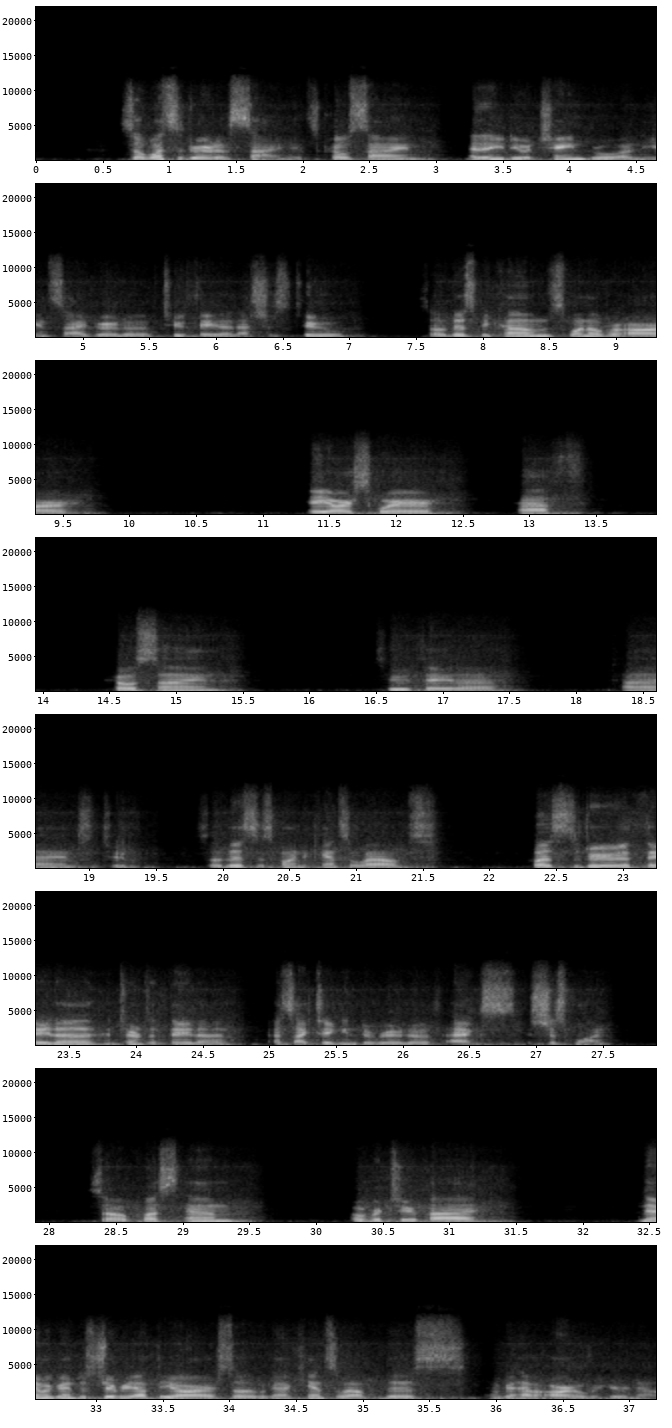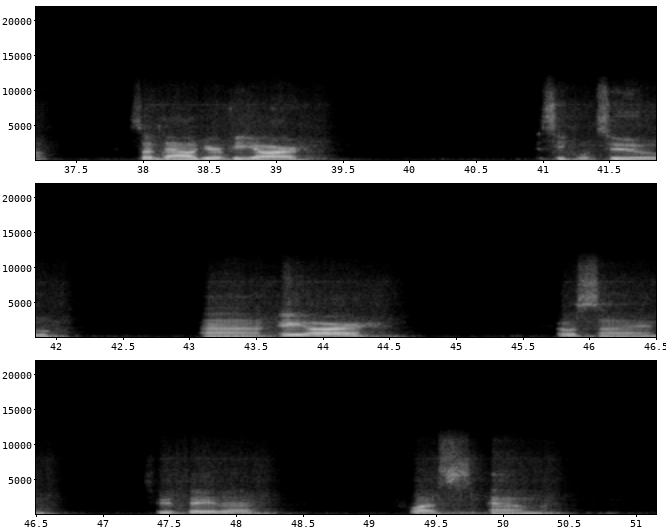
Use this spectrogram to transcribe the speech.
So what's the derivative of sine? It's cosine, and then you do a chain rule on the inside derivative of 2 theta, that's just 2. So this becomes 1 over r ar squared half cosine 2 theta times 2. So this is going to cancel out, plus the derivative of theta in terms of theta that's like taking derivative of x, it's just one. So plus m over 2 pi. Then we're going to distribute out the r, so we're going to cancel out this. We're going to have an r over here now. So now your VR is equal to uh, AR cosine 2 theta plus m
